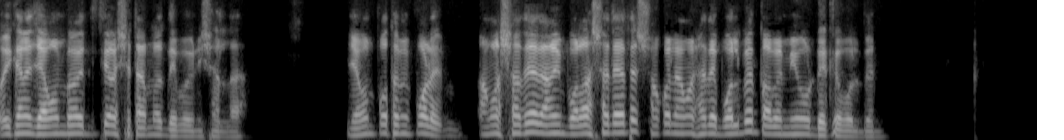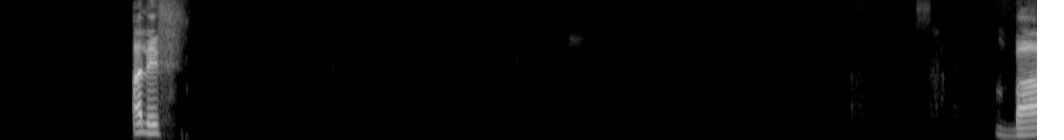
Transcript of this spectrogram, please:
ওইখানে যেমন ভাবে দিতে হবে সেটা আমরা দেবো ইনশাল্লাহ। যেমন প্রথমে পড়ে, আমার সাথে, আমি বলার সাথে সাথে সকলে আমার সাথে বলবেন, তবে মিউ ডেকে বলবেন। আলিফ বা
